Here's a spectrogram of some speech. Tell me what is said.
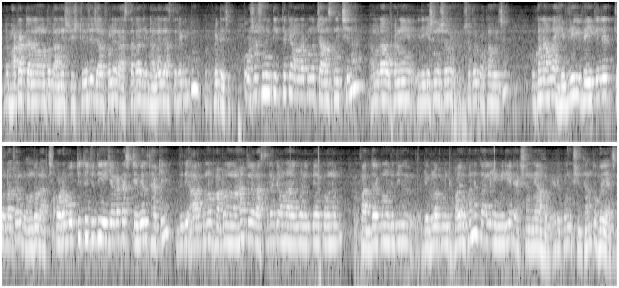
একটা ভাটার টানের মতো টানের সৃষ্টি হয়েছে, যার ফলে রাস্তাটা, যে ঢালাই রাস্তাটা কিন্তু ফেটেছে। প্রশাসনিক দিক থেকে আমরা কোনো চান্স নিচ্ছি না। আমরা ওখানে ইরিগেশনের সাথে কথা হয়েছে। ওখানে আমরা হেভি ভেহিকেলের চলাচল বন্ধ রাখছি। পরবর্তীতে যদি এই জায়গাটা স্টেবল থাকে, যদি আর কোনো ফাটল না হয়, তাহলে রাস্তাটাকে আমরা আরেকবার রিপেয়ার করে নেব। ফার্দার কোনো যদি ডেভেলপমেন্ট হয় ওখানে, তাহলে ইমিডিয়েট অ্যাকশন নেওয়া হবে। এরকম সিদ্ধান্ত হয়ে আছে।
